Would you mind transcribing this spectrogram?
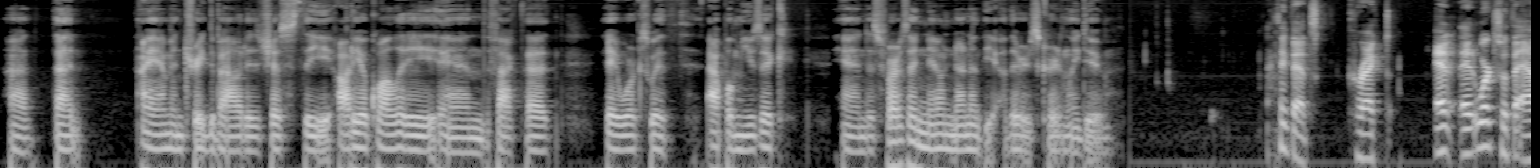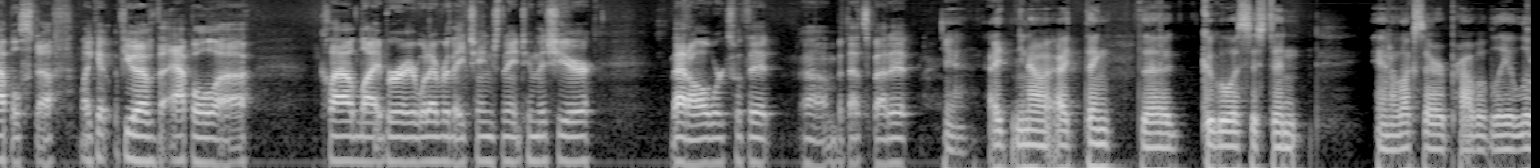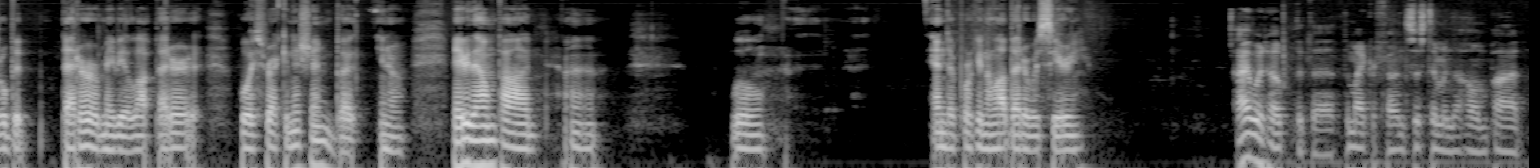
uh, that I am intrigued about is just the audio quality and the fact that it works with Apple Music. And as far as I know, none of the others currently do. I think that's correct. And it works with the Apple stuff. Like if you have the Apple uh, Cloud Library or whatever they changed the name to this year, that all works with it. Um, but that's about it. Yeah, I you know I think the Google Assistant and Alexa are probably a little bit better, or maybe a lot better at voice recognition. But you know, maybe the HomePod uh, will end up working a lot better with Siri. I would hope that the, the microphone system in the HomePod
